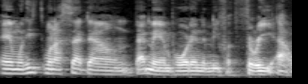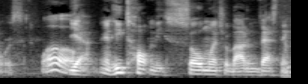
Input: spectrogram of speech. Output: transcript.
and when he when I sat down, that man poured into me for three hours. Whoa. Yeah, and he taught me so much about investing.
